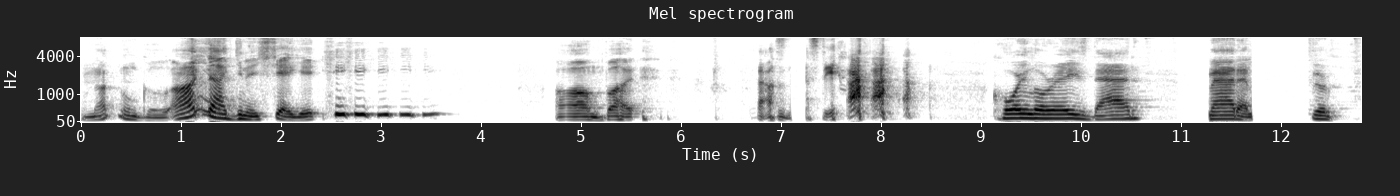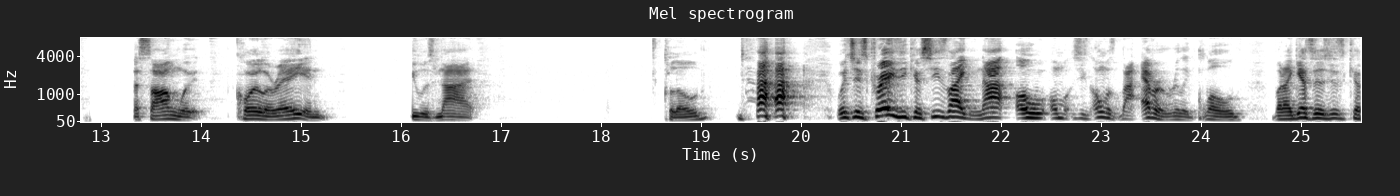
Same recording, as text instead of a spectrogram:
I'm not gonna go. I'm not gonna say it. um, but that was nasty. Coi Leray's dad mad at a song with Coi Leray and he was not clothed, which is crazy because she's like not oh almost she's almost not ever really clothed. But I guess it's just because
